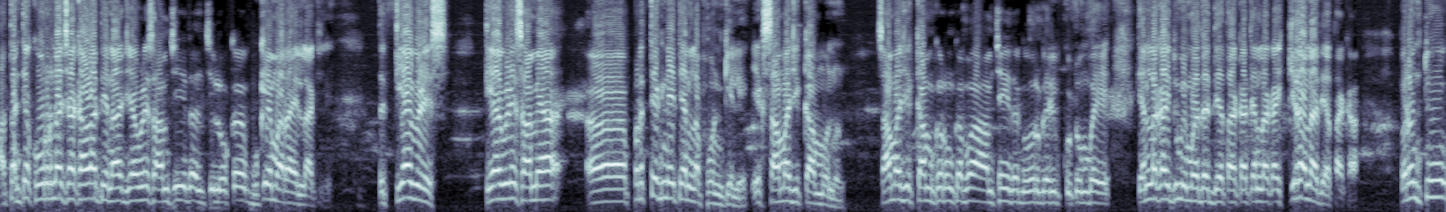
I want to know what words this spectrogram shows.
आता त्या कोरोनाच्या काळात आहे ना ज्यावेळेस आमची दलची लोक भुके मारायला लागले तर त्यावेळेस त्यावेळेस आम्ही प्रत्येक नेत्यांना फोन केले एक सामाजिक काम म्हणून. सामाजिक काम करून का बा आमच्या इथं गोरगरीब कुटुंब आहे त्यांना काही तुम्ही मदत देता का त्यांना काही किराणा देता का? परंतु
